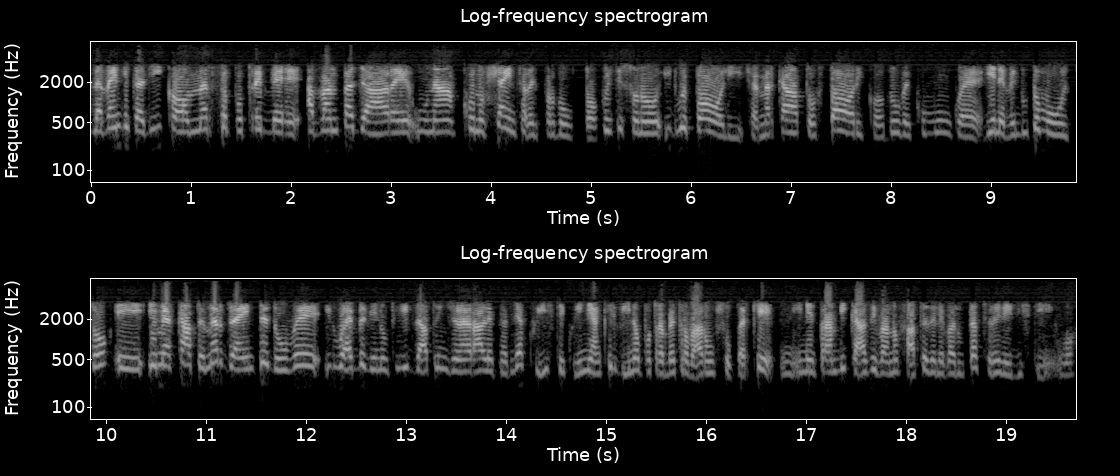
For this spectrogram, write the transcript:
la vendita di e-commerce potrebbe avvantaggiare una conoscenza del prodotto. Questi sono i due poli, cioè mercato storico dove comunque viene venduto molto e, e mercato emergente dove il web viene utilizzato in generale per gli acquisti e quindi anche il vino potrebbe trovare un suo perché. In entrambi i casi vanno fatte delle valutazioni dei distinguo.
